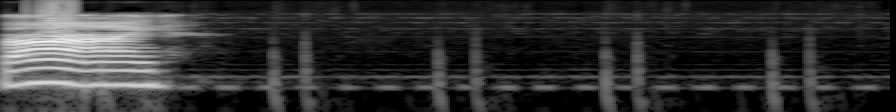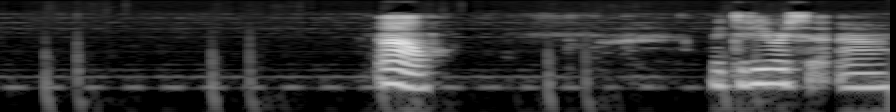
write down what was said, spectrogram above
Bye. He reset? Oh.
